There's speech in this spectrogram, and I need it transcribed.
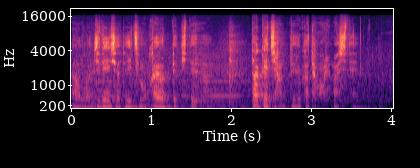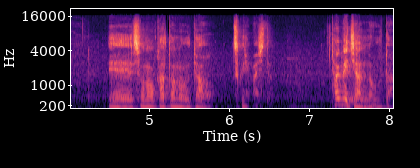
あの自転車でいつも通ってきてたたけちゃんという方がおりまして、えーその方の歌を作りました。たけちゃんの歌。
